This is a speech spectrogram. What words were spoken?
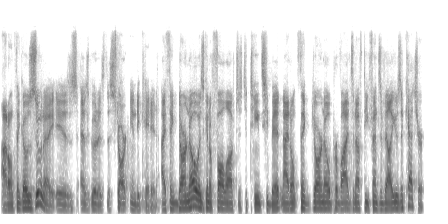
I don't think Ozuna is as good as the start indicated. I think d'Arnaud is going to fall off just a teensy bit, and I don't think d'Arnaud provides enough defensive value as a catcher.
